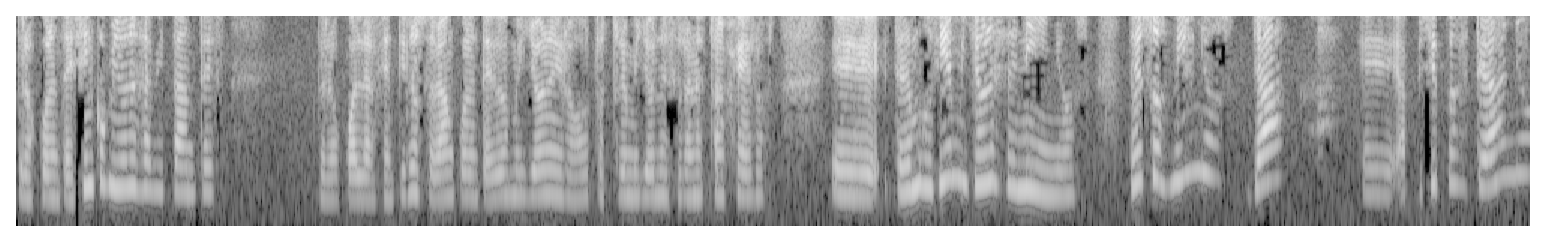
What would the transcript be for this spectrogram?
de los 45 millones de habitantes, de lo cual argentinos serán 42 millones y los otros 3 millones serán extranjeros. Eh, tenemos 10 millones de niños. De esos niños, ya eh, a principios de este año,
